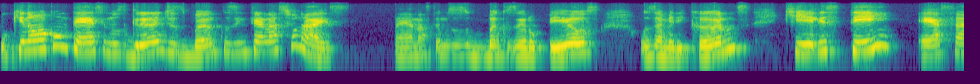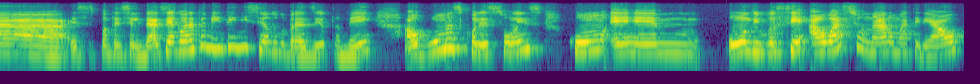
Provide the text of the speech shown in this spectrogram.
O que não acontece nos grandes bancos internacionais. Né? Nós temos os bancos europeus, os americanos, que eles têm essa, essas potencialidades, e agora também está iniciando no Brasil também algumas coleções com é, onde você, ao acionar o material,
